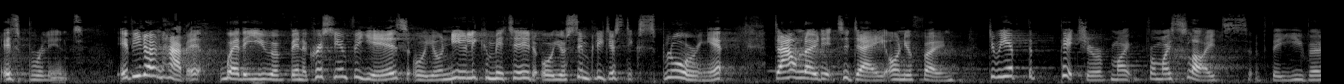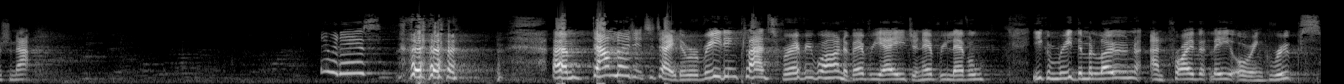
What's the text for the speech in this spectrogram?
It's brilliant. If you don't have it, whether you have been a Christian for years or you're newly committed or you're simply just exploring it, download it today on your phone. Do we have the picture of my, from my slides of the YouVersion app? There it is. Um, download it today. There are reading plans for everyone of every age and every level. You can read them alone and privately or in groups.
